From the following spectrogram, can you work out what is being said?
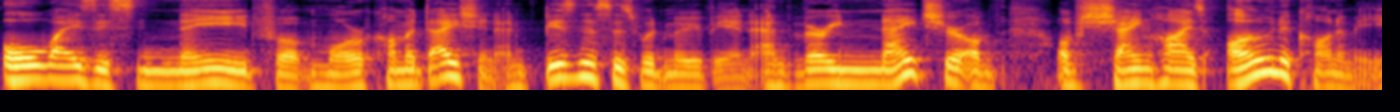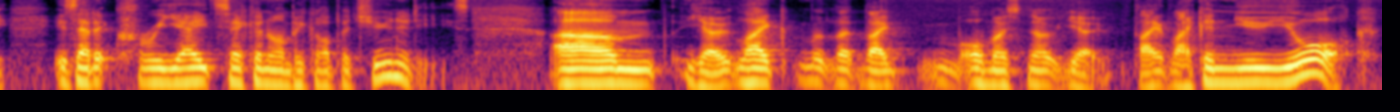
always this need for more accommodation, and businesses would move in. And the very nature of, of Shanghai's own economy is that it creates economic opportunities. Um, you know, like, like almost no, you know, like, like a New York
